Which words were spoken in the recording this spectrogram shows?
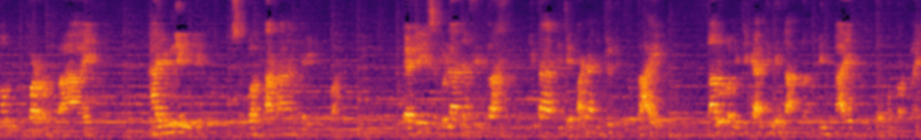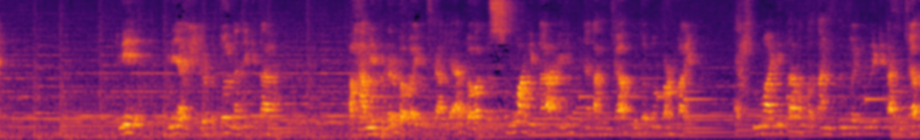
memperbaik. Hayuning itu sebuah tatanan kehidupan. Jadi sebenarnya fitrah kita diciptakan hidup itu baik. Lalu pendidikan diminta lebih baik untuk memperbaiki. Ini ini yang betul-betul nanti kita pahami benar Bapak Ibu sekalian bahwa semua kita ini punya tanggung jawab untuk memperbaiki. Semua kita mempertanggung memiliki tanggung jawab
